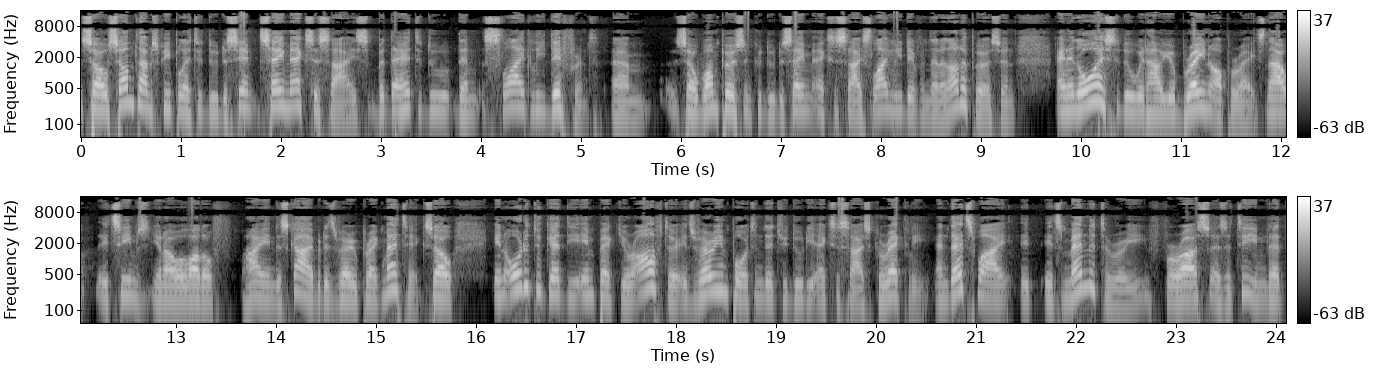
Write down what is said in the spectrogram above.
so sometimes people had to do the same, same exercise, but they had to do them slightly different. Um, so one person could do the same exercise slightly different than another person, and it all has to do with how your brain operates. Now it seems you know a lot of high in the sky, but it's very pragmatic. So in order to get the impact you're after, it's very important that you do the exercise correctly, and that's why it, it's mandatory for us as a team that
